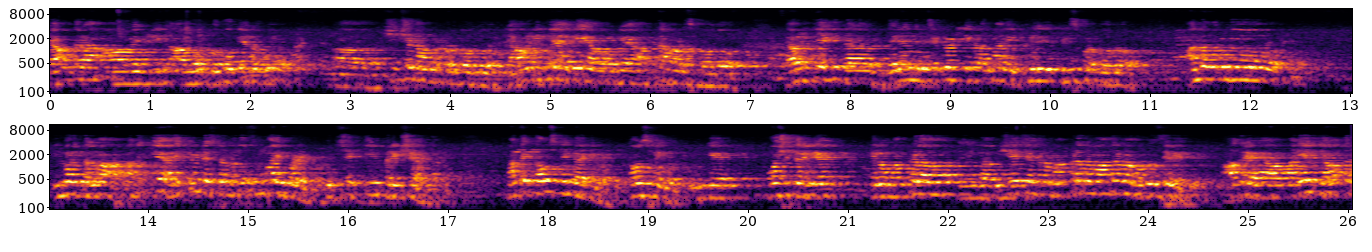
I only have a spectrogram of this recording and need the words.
ಯಾವ ತರ ಆ ವ್ಯಕ್ತಿ, ಆ ಮಗುಗೆ ನಾವು ಶಿಕ್ಷಣ ಶಿಕ್ಷಣವನ್ನು ಕೊಡ್ಬೋದು, ಯಾವ ರೀತಿಯಾಗಿ ಅವ್ರಿಗೆ ಅರ್ಥ ಮಾಡಿಸ್ಬೋದು, ಯಾವ ರೀತಿಯಾಗಿ ದೈನಂದಿನ ಚಟುವಟಿಕೆಗಳನ್ನ ತಿಳಿ- ತಿಳಿಸ್ಕೊಡ್ಬೋದು ಅನ್ನೋ ಒಂದು ಬರುತ್ತಲ್ವಾ ಅದಕ್ಕೆ ಐ ಕ್ಯೂ ಟೆಸ್ಟ್ ಅನ್ನೋದು ತುಂಬಾ ಇಂಪಾರ್ಟೆಂಟ್ ಬುದ್ಧಿಶಕ್ತಿ ಪರೀಕ್ಷೆ ಅಂತ. ಮತ್ತೆ ಕೌನ್ಸಿಲಿಂಗ್ ಆಗಿರ್ಬೋದು ಕೌನ್ಸಿಲಿಂಗ್ ನಿಮಗೆ ಪೋಷಕರಿಗೆ ಕೆಲವು ಮಕ್ಕಳ, ಈಗ ವಿಶೇಷೇತರ ಮಕ್ಕಳನ್ನ ಮಾತ್ರ ನಾವು ಗಮನಿಸ್ತೀವಿ. ಆದ್ರೆ ಆ ಮನೆಯಲ್ಲಿ ಯಾವ ತರ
